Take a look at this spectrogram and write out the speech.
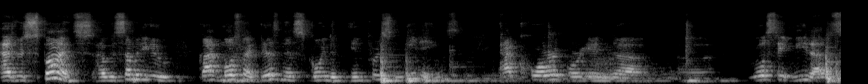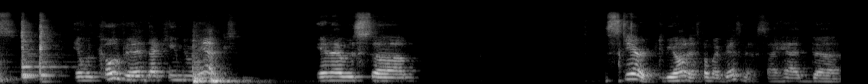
As response, I was somebody who got most of my business going to in-person meetings at court or in uh, uh real estate meetups and with COVID, that came to an end. And I was um, scared, to be honest, about my business. I had uh,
